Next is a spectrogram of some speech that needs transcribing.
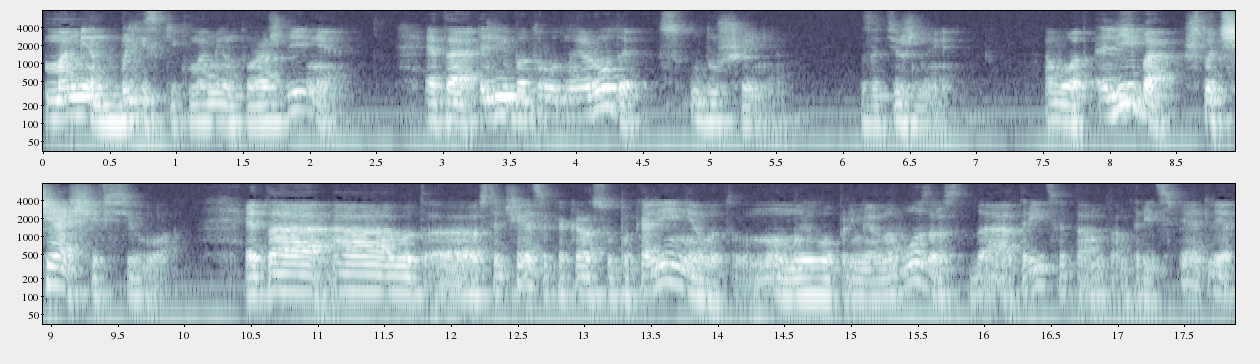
момент близкий к моменту рождения, это либо трудные роды с удушением, затяжные, вот, либо, что чаще всего, это а, вот, а, встречается как раз у поколения вот, ну, моего примерно возраста, да, 30, там, там, 35 лет,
